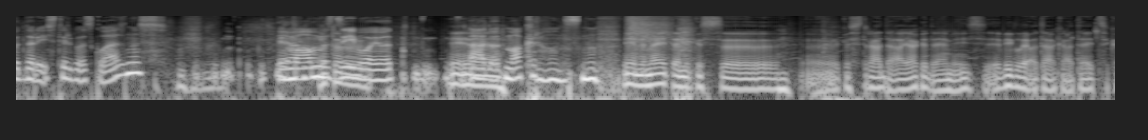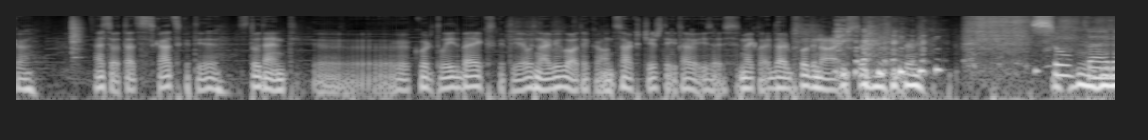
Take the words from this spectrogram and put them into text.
ko darīs? Tirgos gleznas, pie Jā, mammas tur- dzīvojot, Jā, jā. ēdot makaronus. Nu. Viena meitene, kas, uh, kas strādāja akadēmijas bibliotekā, teica, ka esot tāds skats, ka tie studenti, uh, kuri līdz beigas, ka tie uznāk bibliotekā un sāk šķirstīt avīzēs, meklēt darba sludinājumus. Super.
